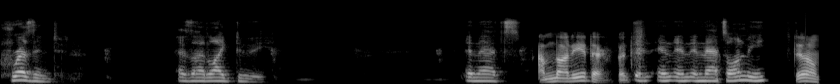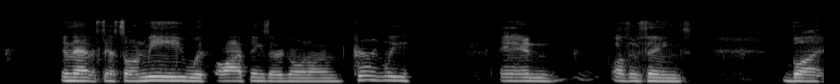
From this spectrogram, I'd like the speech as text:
present as I'd like to be. And that's I'm not either, but and, and, and, and that's on me. still, And that that's on me with a lot of things that are going on currently and other things. But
